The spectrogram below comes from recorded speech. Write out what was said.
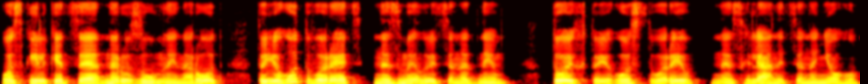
Оскільки це нерозумний народ, то його творець не змилується над ним. Той, хто його створив, не зглянеться на нього.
